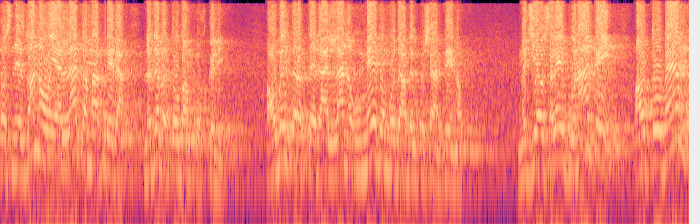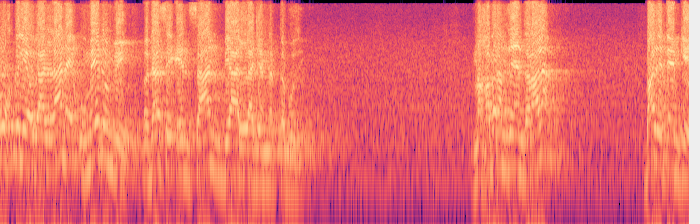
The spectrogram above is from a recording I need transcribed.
حسن ظن او الله ته ما پرېدا نو د توبه مخکلي او بل طرف ته د الله نه امید او مدابل پشان دینو نو چې یو سړی ګناه کوي او توبه هم وکړي او د الله نه امید هم وي نو داسې انسان بیا الله جنت ته بوزي نو خبر هم ځین دراله بعد ټیم کې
